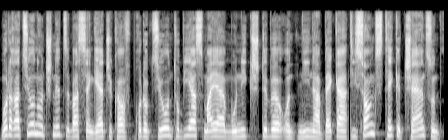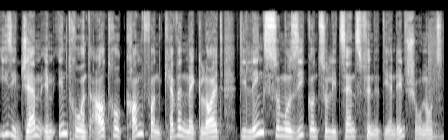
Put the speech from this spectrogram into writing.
Moderation und Schnitt Sebastian Gertschikow, Produktion Tobias Meyer, Monique Stibbe und Nina Becker. Die Songs Take a Chance und Easy Jam im Intro und Outro kommen von Kevin McLeod. Die Links zur Musik und zur Lizenz findet ihr in den Shownotes.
